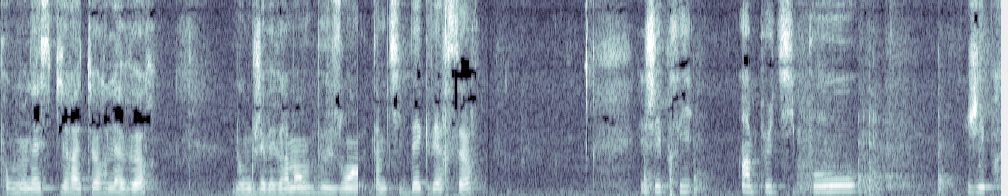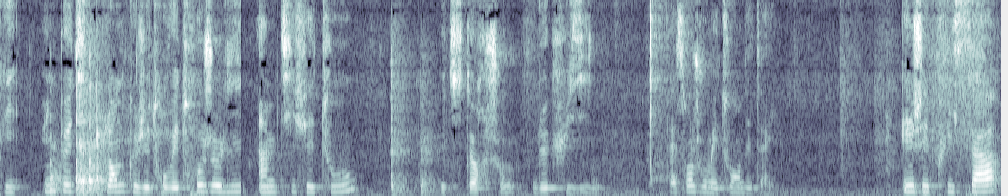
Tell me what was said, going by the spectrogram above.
pour mon aspirateur laveur. Donc j'avais vraiment besoin d'un petit bec verseur. J'ai pris un petit pot. J'ai pris une petite plante que j'ai trouvée trop jolie. Un petit faitout. Petit torchon de cuisine. De toute façon, je vous mets tout en détail. Et j'ai pris ça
